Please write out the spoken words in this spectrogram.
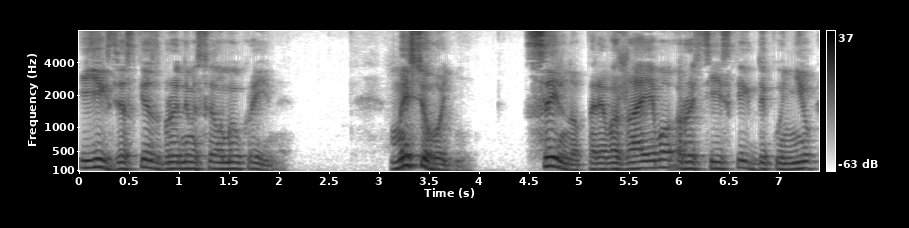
і їх зв'язки з Збройними силами України. Ми сьогодні сильно переважаємо російських дикунів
